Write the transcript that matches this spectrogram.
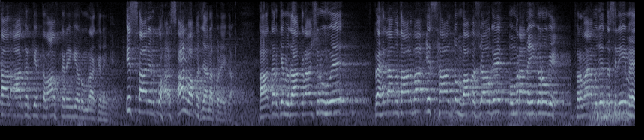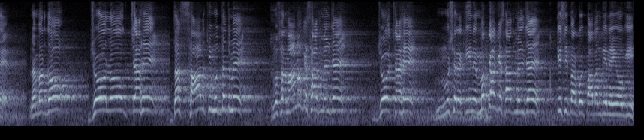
سال آ کر کے طواف کریں گے اور عمرہ کریں گے۔ اس سال ان کو ہر سال واپس جانا پڑے گا۔ آ کر کے مذاکرات شروع ہوئے۔ پہلا مطالبہ اس سال تم واپس جاؤ گے، عمرہ نہیں کرو گے۔ فرمایا، مجھے تسلیم ہے۔ نمبر دو، جو لوگ چاہیں دس سال کی مدت میں مسلمانوں کے ساتھ مل جائیں، جو چاہیں مشرقین مکہ کے ساتھ مل جائیں، کسی پر کوئی پابندی نہیں ہوگی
